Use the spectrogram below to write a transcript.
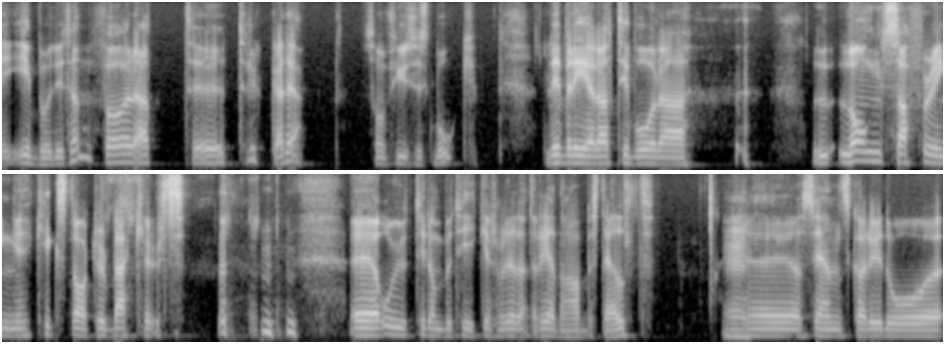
i budgeten för att eh, trycka det som fysisk bok. Leverera till våra long suffering Kickstarter backers eh, och ut till de butiker som redan, redan har beställt. Mm. Eh, sen ska det ju då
